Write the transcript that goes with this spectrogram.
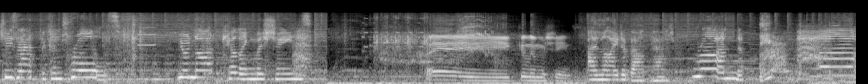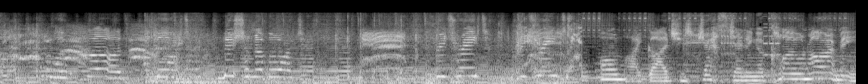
She's at the controls. You're not killing machines. Hey, killing machines. I lied about that. Run! Ah! Oh god! Abort! Mission abort! Retreat! Retreat! Oh my god, she's just getting a clone army!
